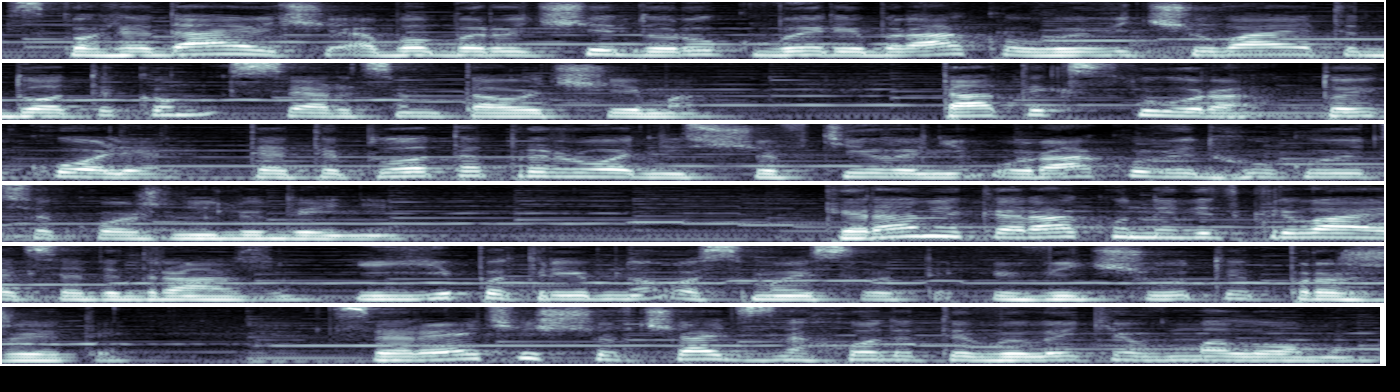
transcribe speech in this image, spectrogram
Споглядаючи або беручи до рук виріб раку, ви відчуваєте дотиком, серцем та очима. Та текстура, той колір, те тепло та природність, що втілені у раку, відгукуються кожній людині. Кераміка раку не відкривається відразу, її потрібно осмислити, відчути, прожити. Це речі, що вчать знаходити велике в малому,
